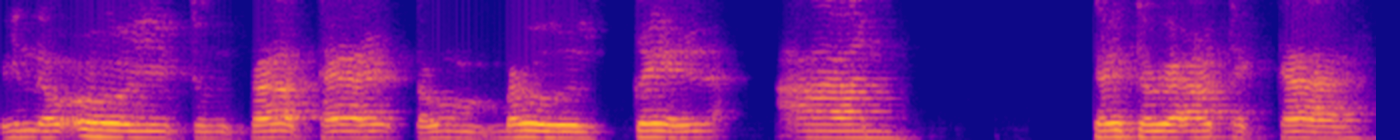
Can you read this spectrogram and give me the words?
in order to protect the birthday and Tetraatica.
